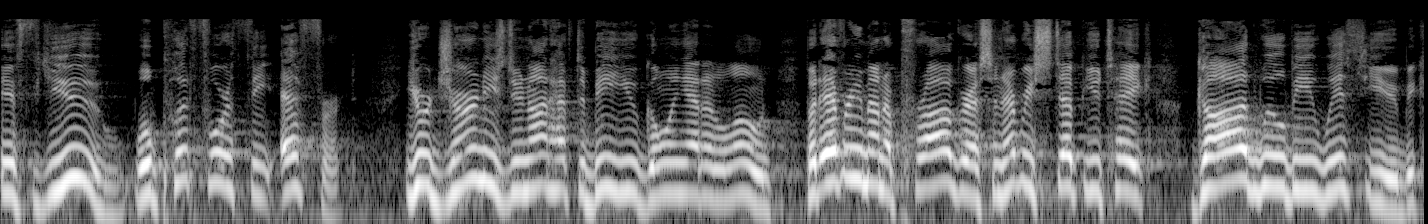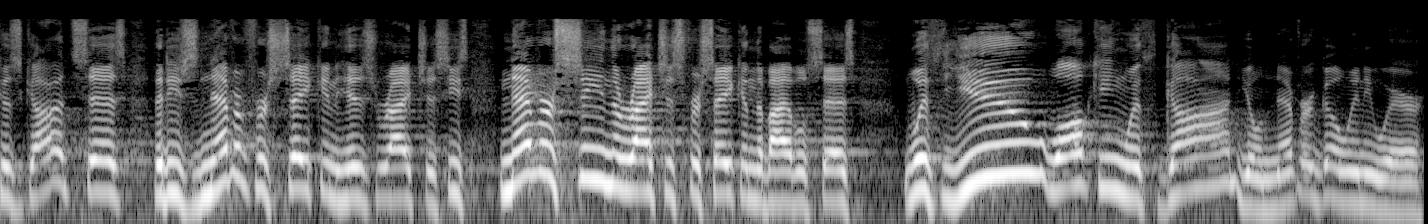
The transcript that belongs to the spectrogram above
if you will put forth the effort, your journeys do not have to be you going at it alone, but every amount of progress and every step you take, God will be with you because God says that He's never forsaken His righteous. He's never seen the righteous forsaken, the Bible says. With you walking with God, you'll never go anywhere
